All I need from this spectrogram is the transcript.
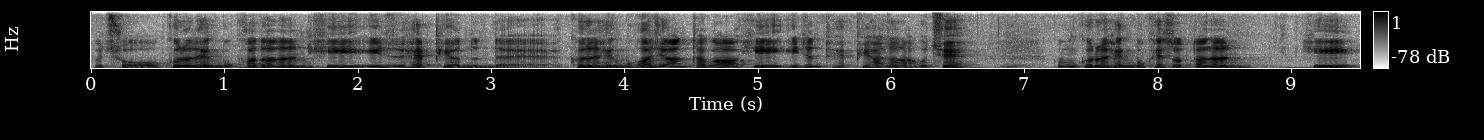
그렇죠. 그는 행복하다는 he is happy였는데 그는 행복하지 않다가 he isn't happy 하잖아. 그치? 그럼 그는 행복했었다는 he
